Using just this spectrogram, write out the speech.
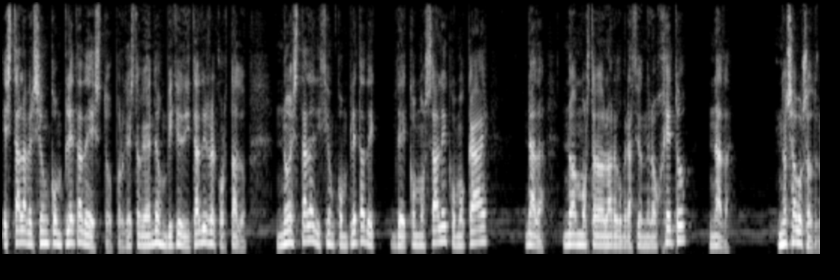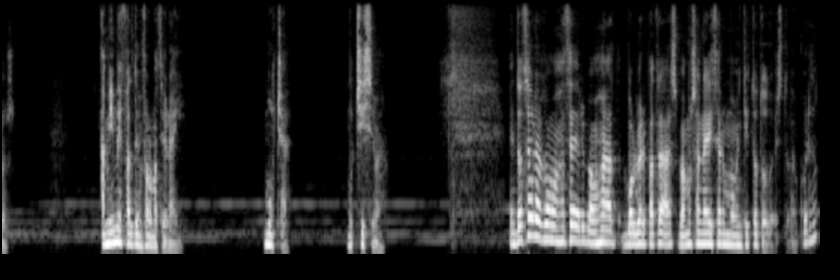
está la versión completa de esto, porque esto obviamente es un vídeo editado y recortado. No está la edición completa de, cómo sale, cómo cae, nada. No han mostrado la recuperación del objeto, nada. No sé a vosotros. A mí me falta información ahí. Mucha. Muchísima. Entonces ahora lo que vamos a hacer, vamos a volver para atrás, vamos a analizar un momentito todo esto, ¿de acuerdo?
